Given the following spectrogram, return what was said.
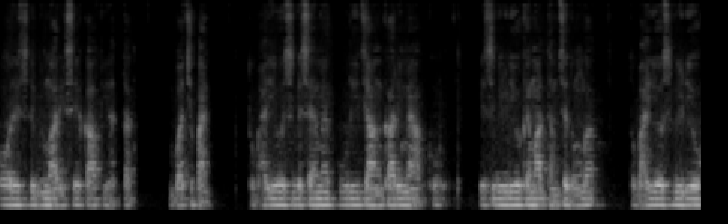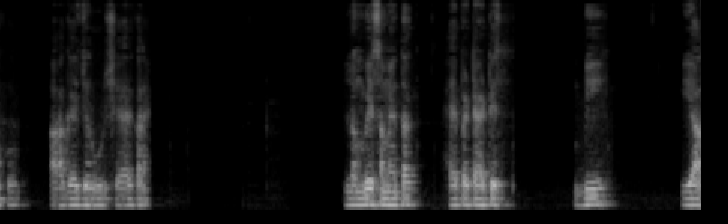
और इस बीमारी से काफ़ी हद तक बच पाएँ। तो भाइयों, इस विषय में पूरी जानकारी मैं आपको इस वीडियो के माध्यम से दूँगा। तो भाइयों, इस वीडियो को आगे ज़रूर शेयर करें। लंबे समय तक हेपेटाइटिस बी या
